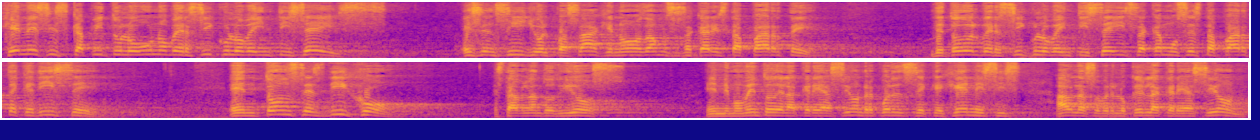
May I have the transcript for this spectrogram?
Génesis capítulo 1 versículo 26. Es sencillo el pasaje, no vamos a sacar esta parte. De todo el versículo 26 sacamos esta parte que dice, entonces dijo, está hablando Dios, en el momento de la creación, recuérdense que Génesis habla sobre lo que es la creación.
